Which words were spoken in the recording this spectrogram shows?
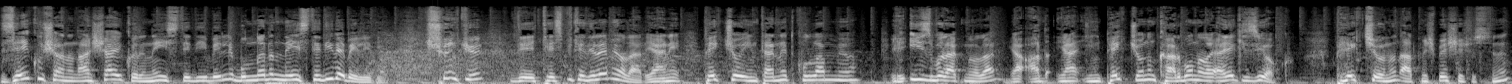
Z kuşağının aşağı yukarı ne istediği belli. Bunların ne istediği de belli değil. Çünkü de, tespit edilemiyorlar. Yani pek çoğu internet kullanmıyor. E, iz bırakmıyorlar. Ya ad, yani pek çoğunun karbon ayak izi yok. Pek çoğunun 65 yaş üstünün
